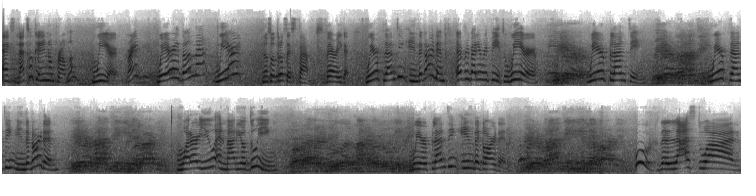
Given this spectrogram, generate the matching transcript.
Excellent. That's okay, no problem. We're, right? Where, ¿dónde? We're, nosotros estamos. Very good. We're planting in the garden. Everybody repeat. We're. We're. We're planting. We're planting. We're planting in the garden. We're planting in the garden. What are you and Mario doing? What are you and Mario doing? We're planting in the garden. We're planting in the garden. Whew, the last one.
